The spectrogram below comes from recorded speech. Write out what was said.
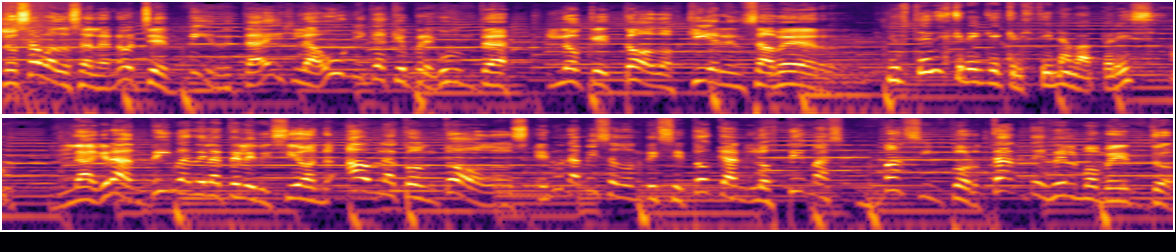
Los sábados a la noche, Mirta es la única que pregunta lo que todos quieren saber. ¿Y ustedes creen que Cristina va presa? La gran diva de la televisión habla con todos en una mesa donde se tocan los temas más importantes del momento.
